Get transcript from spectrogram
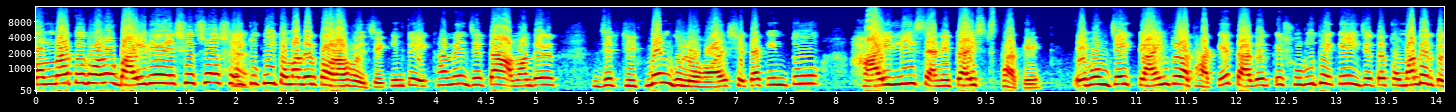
তোমরা তো ধরো বাইরে এসেছ সেইটুকুই তোমাদের করা হয়েছে। কিন্তু এখানে যেটা আমাদের যে ট্রিটমেন্টগুলো হয়, সেটা কিন্তু হাইলি স্যানিটাইজড থাকে এবং যেই ক্লায়েন্টরা থাকে, তাদেরকে শুরু থেকেই যেটা তোমাদেরকে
